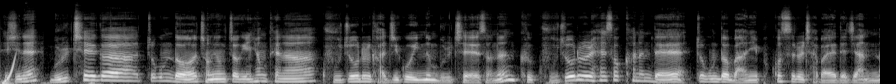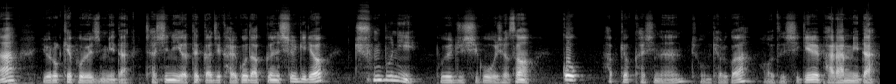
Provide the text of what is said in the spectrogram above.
대신에 물체가 조금 더 정형적인 형태나 구조를 가지고 있는 물체에서는 그 구조를 해석하는데 조금 더 많이 포커스를 잡아야 되지 않나 이렇게 보여집니다. 자신이 여태까지 갈고 닦은 실기력 충분히 보여주시고 오셔서 꼭 합격하시는 좋은 결과 얻으시길 바랍니다.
